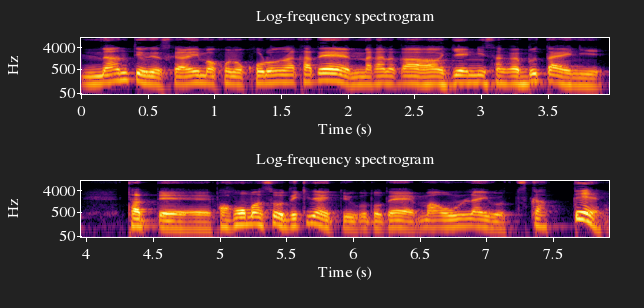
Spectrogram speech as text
なんていうんですかね、今このコロナ禍でなかなか芸人さんが舞台に立ってパフォーマンスをできないということで、まあオンラインを使って、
